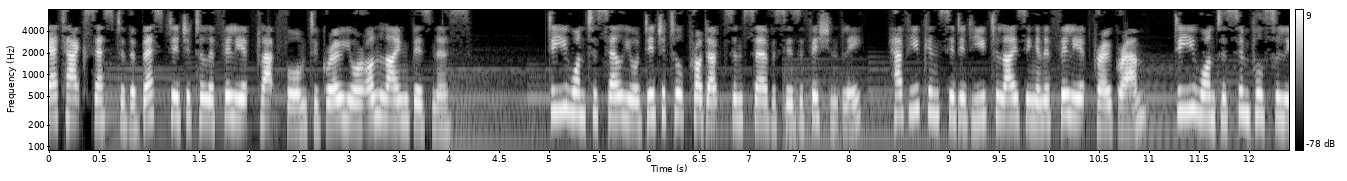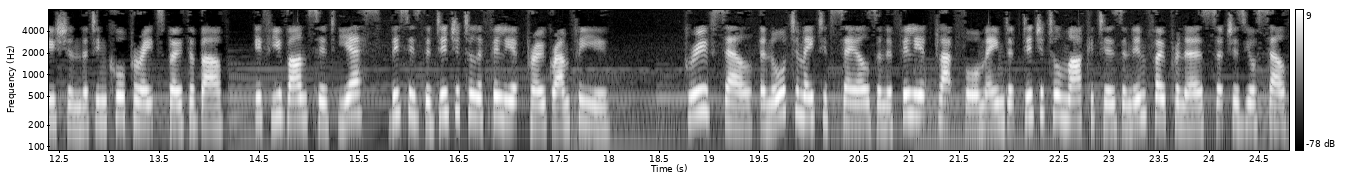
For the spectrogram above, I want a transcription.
Get access to the best digital affiliate platform to grow your online business. Do you want to sell your digital products and services efficiently? Have you considered utilizing an affiliate program? Do you want a simple solution that incorporates both above? If you've answered yes, this is the digital affiliate program for you. GrooveSell, an automated sales and affiliate platform aimed at digital marketers and infopreneurs such as yourself,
